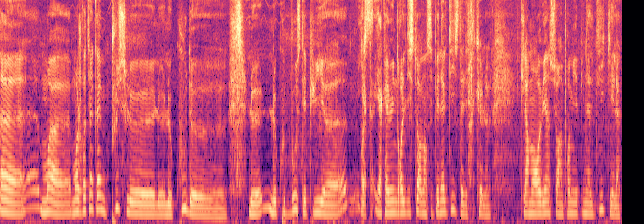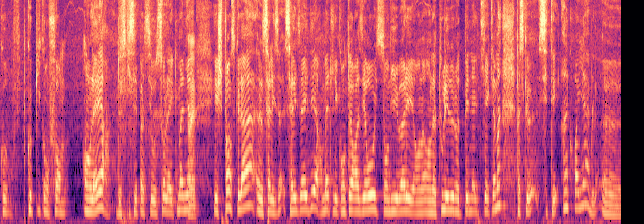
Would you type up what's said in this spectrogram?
Moi, moi, je retiens quand même plus le, le, coup de le, coup de boost. Et puis, il y a- quand même une drôle d'histoire dans ces pénalties, c'est-à-dire que le, clairement, on revient sur un premier penalty qui est la co- copie conforme en l'air de ce qui s'est passé au sol avec. Ouais. Et je pense que là, euh, ça les, a, ça les a aidés à remettre les compteurs à zéro. Ils se sont dit, bah, allez, on a, on a tous les deux notre penalty avec la main. Parce que c'était incroyable. Euh,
